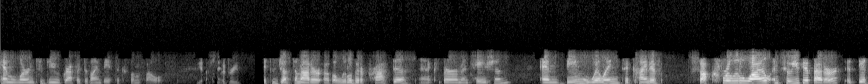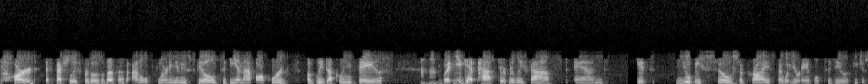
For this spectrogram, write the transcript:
can learn to do graphic design basics themselves. Yes, agreed. It's just a matter of a little bit of practice and experimentation and being willing to kind of suck for a little while until you get better. It, it's hard, especially for those of us as adults learning a new skill to be in that awkward, ugly duckling phase. hmm But you get past it really fast and it's you'll be so surprised by what you're able to do if you just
